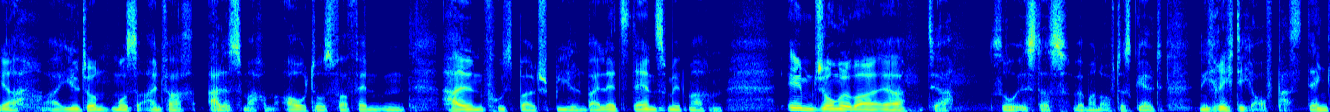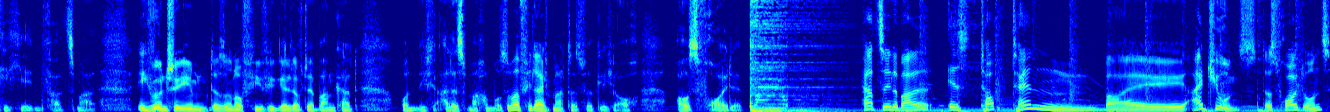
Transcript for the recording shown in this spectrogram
Ja, Ailton muss einfach alles machen. Autos verpfänden, Hallenfußball spielen, bei Let's Dance mitmachen. Im Dschungel war er, tja, so ist das, wenn man auf das Geld nicht richtig aufpasst, denke ich jedenfalls mal. Ich wünsche ihm, dass er noch viel, viel Geld auf der Bank hat und nicht alles machen muss. Aber vielleicht macht das wirklich auch aus Freude. Herz, Seele, Ball ist Top 10 bei iTunes. Das freut uns.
